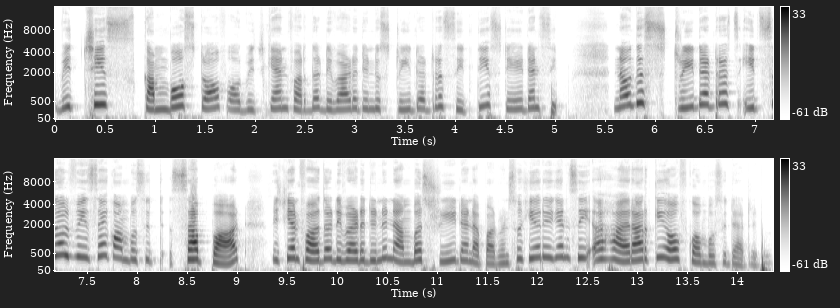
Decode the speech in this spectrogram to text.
Which is composed of or which can further divided into street address city state and zip now this street address itself is a composite subpart which can further divided into number street and apartment. So here you can see a hierarchy of composite attribute.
